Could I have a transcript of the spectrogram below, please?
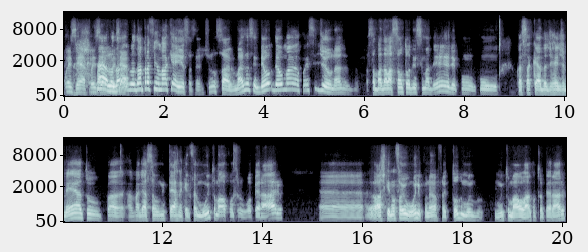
Pois é, pois é. é não, pois dá, é. não dá para afirmar que é isso, assim, a gente não sabe. Mas, assim, deu, deu uma. coincidiu, né? Essa badalação toda em cima dele, com, com, com essa queda de rendimento, a avaliação interna que ele foi muito mal contra o Operário. É, eu acho que não foi o único, né? Foi todo mundo muito mal lá contra o Operário.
